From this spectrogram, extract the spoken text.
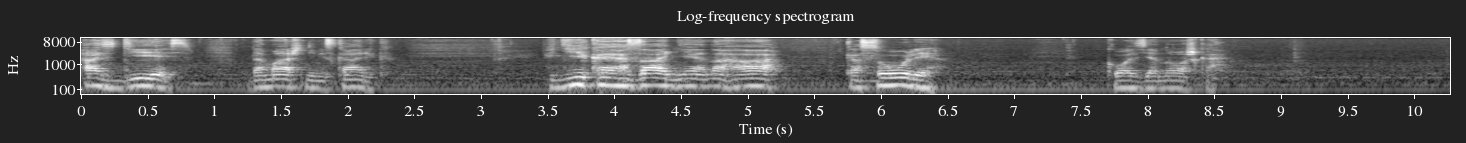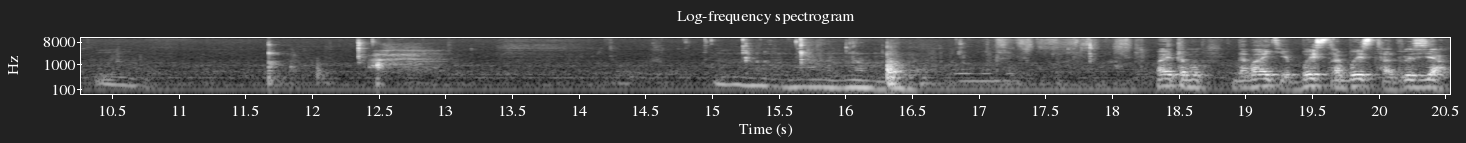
А здесь домашний вискарик, дикая задняя нога косули, козья ножка. Поэтому давайте быстро-быстро, друзья,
